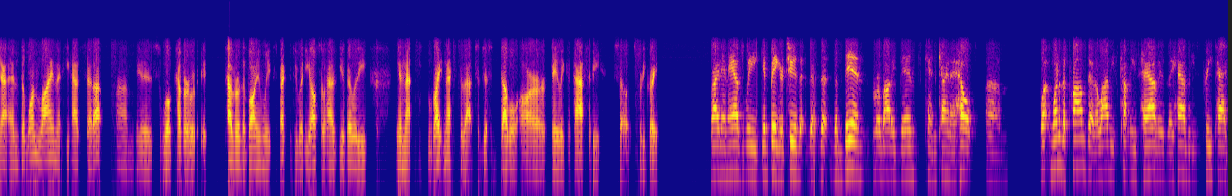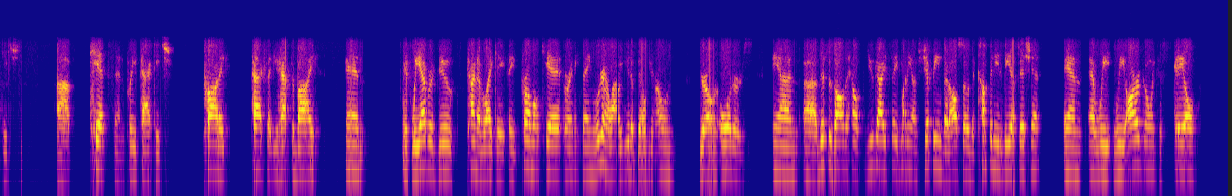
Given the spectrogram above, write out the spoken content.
Yeah, and the one line that he has set up um, is will cover it, cover the volume we expected to, do, but he also has the ability in that right next to that to just double our daily capacity. So it's pretty great. Right, and as we get bigger too, the the the, the bin robotic bins can kind of help. Um, what one of the problems that a lot of these companies have is they have these prepackaged uh, kits and prepackaged product packs that you have to buy. And if we ever do kind of like a, a promo kit or anything, we're going to allow you to build your own your own orders. And uh, this is all to help you guys save money on shipping, but also the company to be efficient. And, and we we are going to scale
